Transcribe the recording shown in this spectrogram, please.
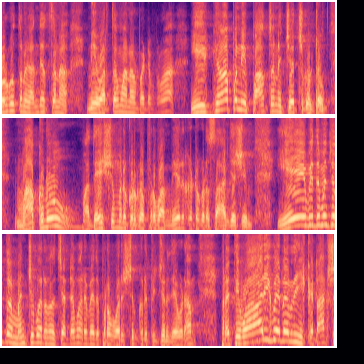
గొలుగుతున్న అందిస్తున్న నీ వర్తమానాన్ని బట్టి ప్రభు ఈ జ్ఞాపని పాత్రని చేర్చుకుంటూ మాకును మా దేశమును కొరకు ప్రభా మేలు కట్టు కూడా సహాయం చేసి ఏ విధమైన చేత మంచివారి చెడ్డవారి మీద ప్రభు వర్షం కురిపించిన దేవుడా ప్రతి వారికి మీద ఈ కటాక్ష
